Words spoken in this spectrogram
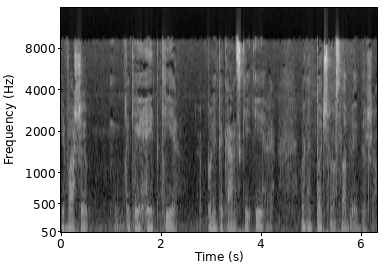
І ваші такі гидкі політиканські ігри вони точно ослаблюють державу.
